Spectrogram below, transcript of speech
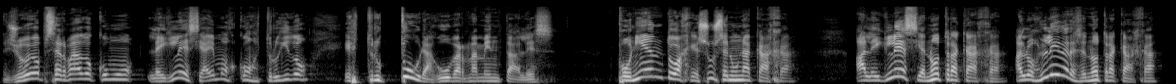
yo he observado cómo la iglesia hemos construido estructuras gubernamentales poniendo a Jesús en una caja a la iglesia en otra caja, a los líderes en otra caja,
